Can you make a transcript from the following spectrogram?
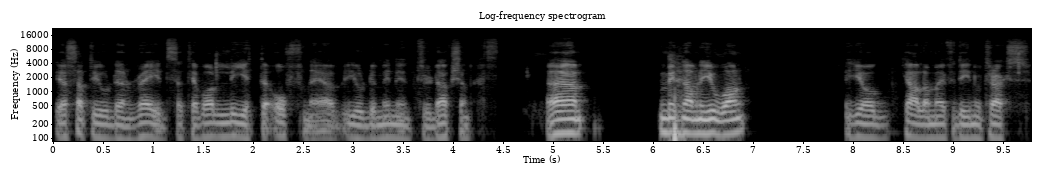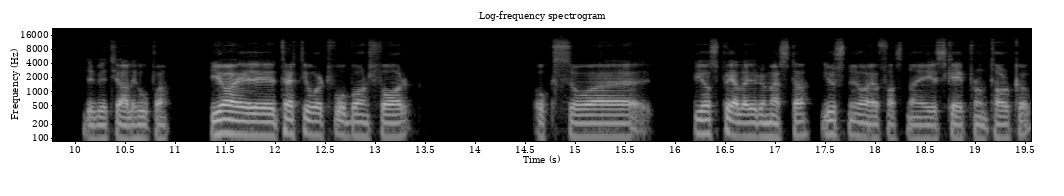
Jag satt och gjorde en raid så att jag var lite off när jag gjorde min introduction. Eh, mitt namn är Johan. Jag kallar mig för Dinotrax. Det vet jag allihopa. Jag är 30 år, tvåbarnsfar. Och så eh, jag spelar ju det mesta. Just nu har jag fastnat i Escape from Tarkov.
